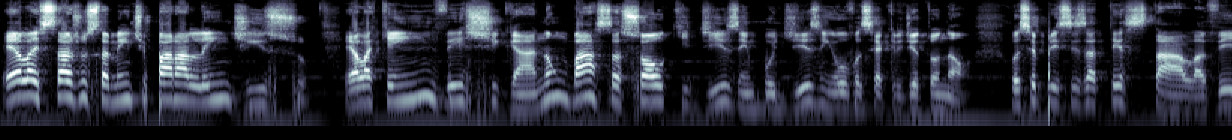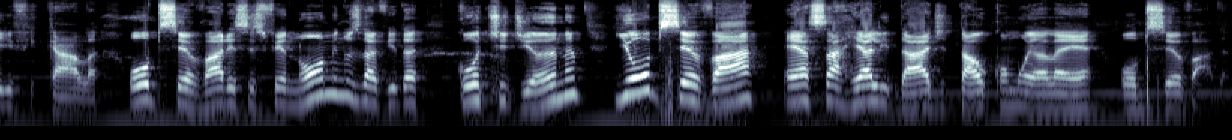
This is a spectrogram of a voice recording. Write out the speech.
ela está justamente para além disso. Ela quer investigar. Não basta só o que dizem por dizem ou você acredita ou não. Você precisa testá-la, verificá-la, observar esses fenômenos da vida cotidiana e observar essa realidade tal como ela é observada.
